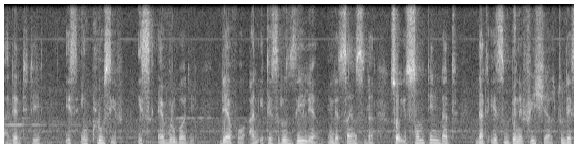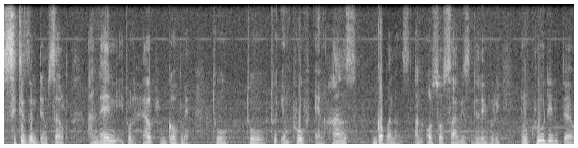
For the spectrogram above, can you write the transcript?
identity is inclusive, is everybody. Therefore, and it is resilient in the sense that, so it's something that that is beneficial to the citizen themselves and then it will help government to, to, to improve, enhance governance and also service delivery, including the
